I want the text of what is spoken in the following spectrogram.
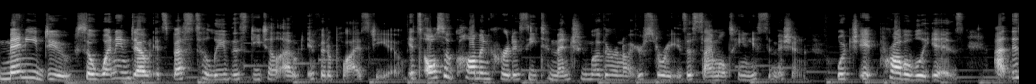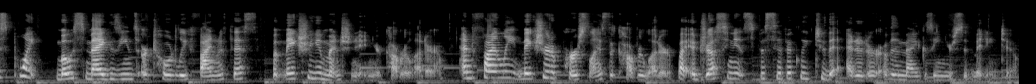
Many do, so when in doubt it's best to leave this detail out if it applies to you. It's also common courtesy to mention whether or not your story is a simultaneous submission, which it probably is. At this point, most magazines are totally fine with this, but make sure you mention it in your cover letter. And finally, make sure to personalize the cover letter by addressing it specifically to the editor of the magazine you're submitting to.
